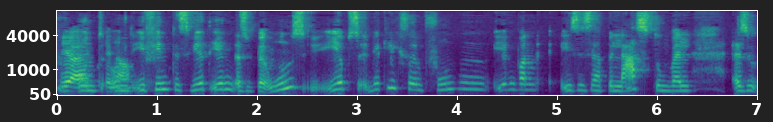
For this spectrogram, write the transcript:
Ja, und, genau. und ich finde, das wird irgend, also bei uns, ich habe es wirklich so empfunden, irgendwann ist es eine Belastung, weil, also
